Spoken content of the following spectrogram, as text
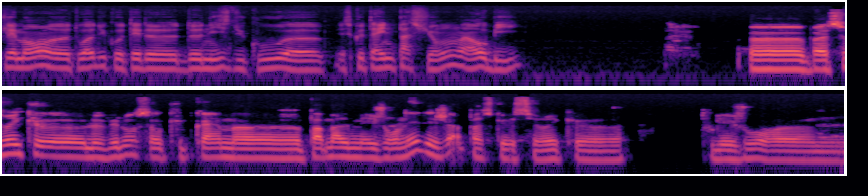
Clément, toi, du côté de, Nice, du coup Est-ce que tu as une passion, un hobby? Euh, bah, c'est vrai que le vélo, ça occupe quand même euh, pas mal mes journées déjà, parce que c'est vrai que tous les jours, euh,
